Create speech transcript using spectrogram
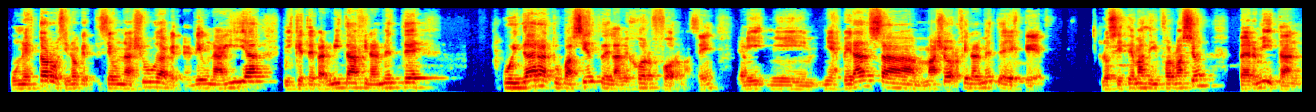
un estorbo, sino que sea una ayuda, que te dé una guía y que te permita finalmente cuidar a tu paciente de la mejor forma. ¿sí? Mi, esperanza mayor finalmente es que los sistemas de información permitan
